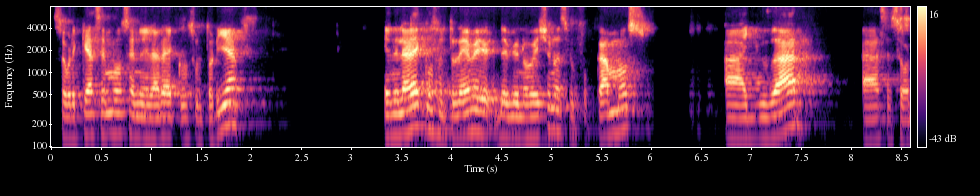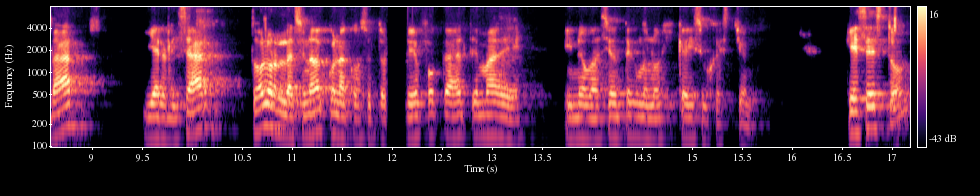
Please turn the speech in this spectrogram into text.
sobre qué hacemos en el área de consultoría. En el área de consultoría de Bionovation nos enfocamos a ayudar, a asesorar y a realizar todo lo relacionado con la consultoría enfocada al tema de innovación tecnológica y su gestión. ¿Qué es esto?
